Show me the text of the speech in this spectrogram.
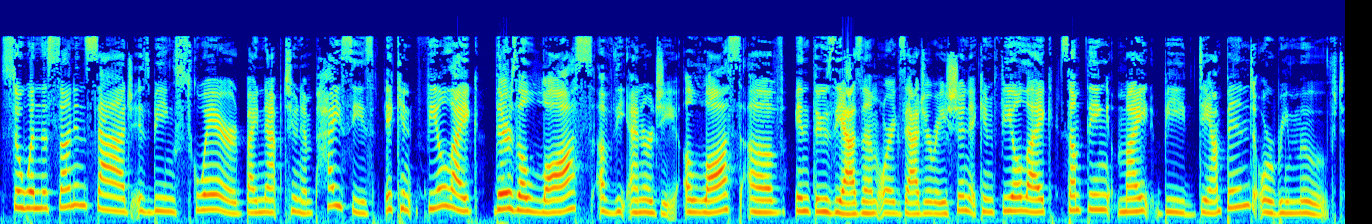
So when the sun in Sag is being squared by Neptune and Pisces, it can feel like there's a loss of the energy, a loss of enthusiasm or exaggeration. It can feel like something might be dampened or removed.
